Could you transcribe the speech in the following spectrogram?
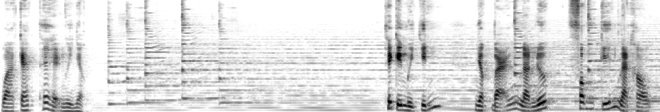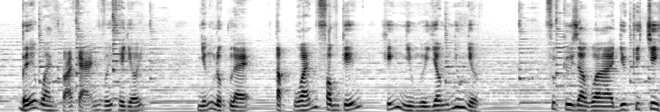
qua các thế hệ người Nhật. Thế kỷ 19, Nhật Bản là nước phong kiến lạc hậu, bế quan tỏa cản với thế giới. Những luật lệ, tập quán phong kiến khiến nhiều người dân nhu nhược. Fukuzawa Yukichi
